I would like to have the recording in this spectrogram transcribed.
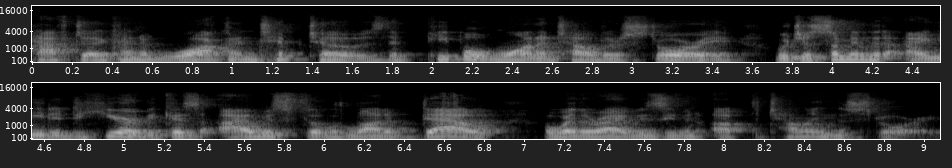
have to kind of walk on tiptoes, that people want to tell their story, which is something that I needed to hear because I was filled with a lot of doubt of whether I was even up to telling the story.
